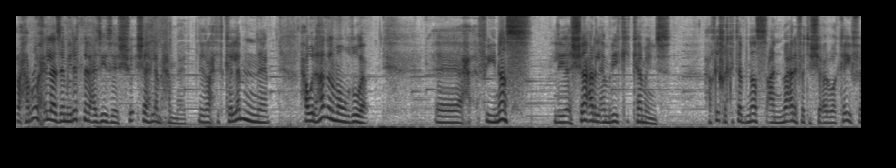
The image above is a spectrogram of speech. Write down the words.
راح نروح إلى زميلتنا العزيزة ش- شهلة محمد اللي راح تتكلم لنا حول هذا الموضوع آه في نص للشاعر الأمريكي كامينز حقيقة كتب نص عن معرفة الشعر وكيف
